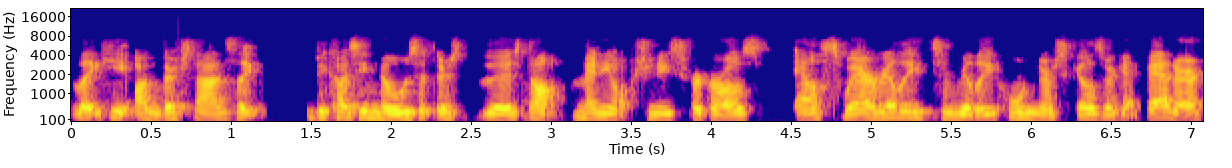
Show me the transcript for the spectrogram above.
like he understands like because he knows that there's there's not many opportunities for girls elsewhere really to really hone their skills or get better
